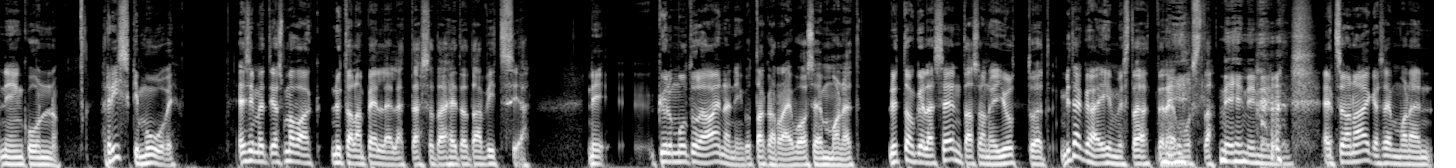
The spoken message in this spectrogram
niin kuin riskimuovi. Esimerkiksi jos mä vaikka nyt alan pelleille tässä tai heitä jotain vitsiä, niin kyllä mulla tulee aina niin kuin takaraivoa semmoinen, että nyt on kyllä sen tasoinen juttu, että mitäköhän ihmistä ajattelee niin. musta. Niin, niin, niin. niin. Että se on aika semmoinen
